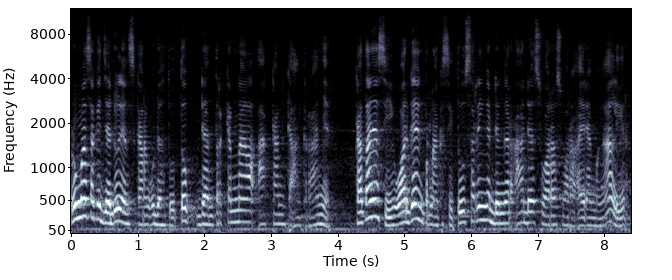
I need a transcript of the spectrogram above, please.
rumah sakit jadul yang sekarang udah tutup dan terkenal akan keangkerannya. Katanya sih, warga yang pernah ke situ sering ngedengar ada suara-suara air yang mengalir,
